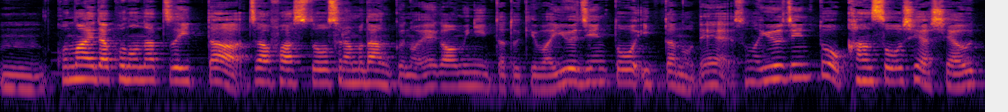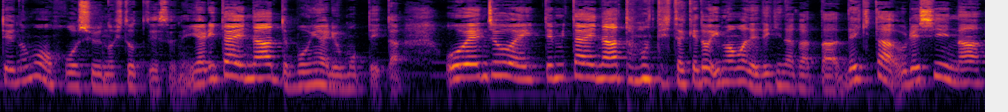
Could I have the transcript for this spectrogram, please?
うん、この間この夏行った「ザ・ファースト・スラムダンクの映画を見に行った時は友人と行ったのでその友人と感想をシェアし合うっていうのも報酬の一つですよね。やりたいなってぼんやり思っていた。応援上映行ってみたいなと思っていたけど今までできなかった。できた嬉しいな。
